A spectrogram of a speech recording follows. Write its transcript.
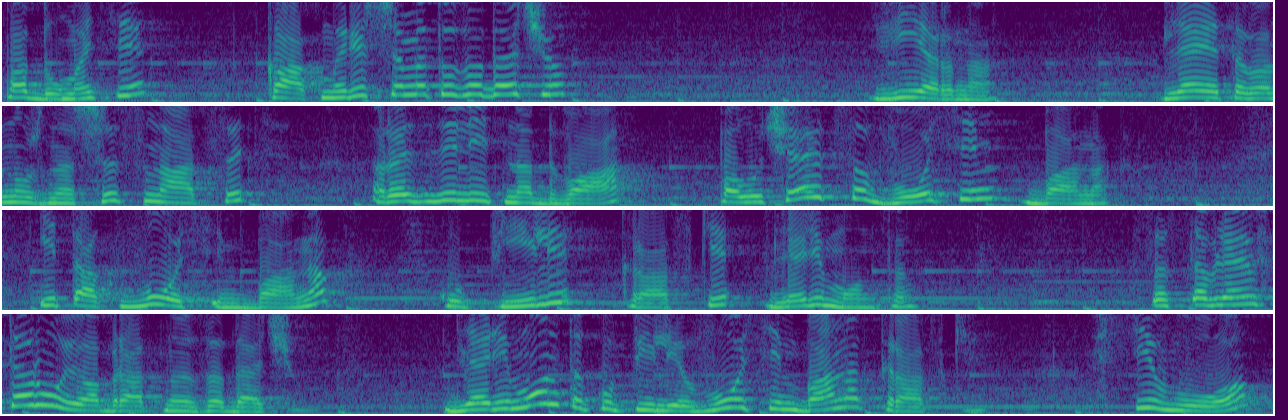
Подумайте, как мы решим эту задачу? Верно. Для этого нужно 16 разделить на 2, получается 8 банок. Итак, 8 банок купили краски для ремонта. Составляем вторую обратную задачу. Для ремонта купили 8 банок краски. Всего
